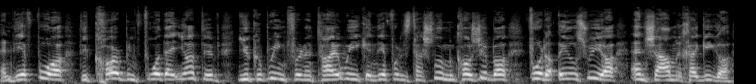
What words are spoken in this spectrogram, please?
and therefore the carbon for that Yontiv you could bring for an entire week, and therefore there's Tashlum and Kol Shiva for the Eil Shriya and Shalom and Chagiga.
